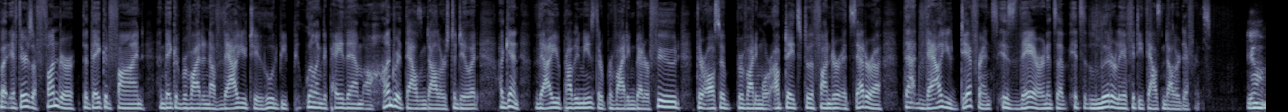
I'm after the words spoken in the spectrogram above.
But if there's a funder that they could find and they could provide enough value to who would be willing to pay them $100,000 to do it, again, value probably means they're providing better food, they're also providing more updates to the funder, et cetera. That value difference is there and it's a it's literally a $50,000 difference. Yeah,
